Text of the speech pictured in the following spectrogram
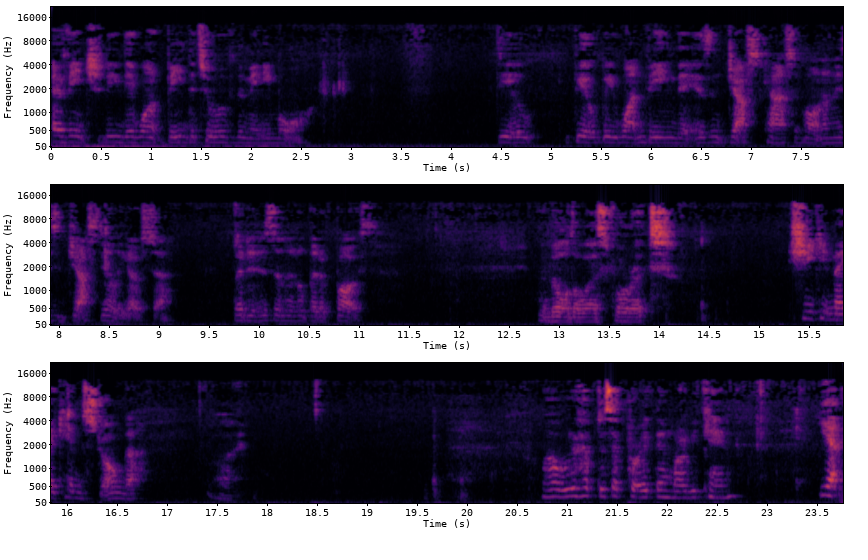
eventually there won't be the two of them anymore. There'll, there'll be one being that isn't just Kazavon and isn't just Iliosa, but it is a little bit of both. And all the worse for it. She can make him stronger. Aye. Well, we'll have to separate them while we can. Yeah,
